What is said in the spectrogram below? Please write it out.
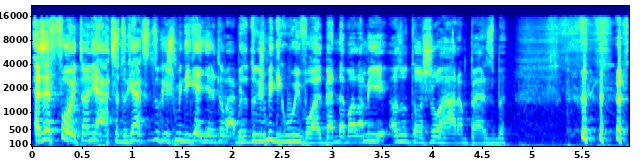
Ezért folyton játszottuk, játszottuk, és mindig egyre tovább jutottunk, és mindig új volt benne valami az utolsó három percben.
